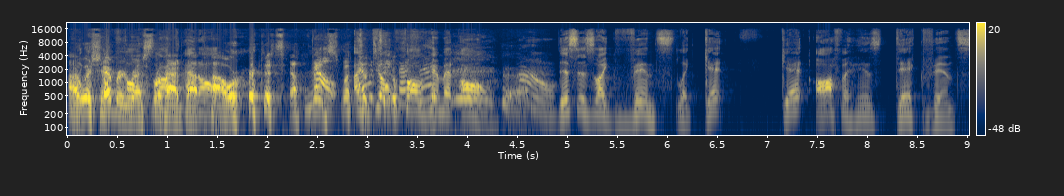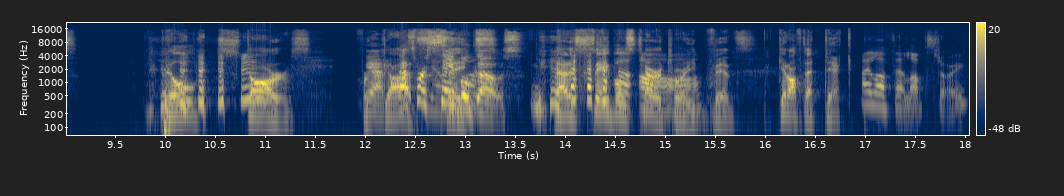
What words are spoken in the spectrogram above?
I like, wish every wrestler Brock had that power to tell No, Vince what I to Don't don't take that fault him at all. No. This is like Vince. Like get Get off of his dick, Vince. Build stars. For yeah, God's that's where sakes. Sable goes. That is Sable's territory, Vince. Get off that dick. I love that love story.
